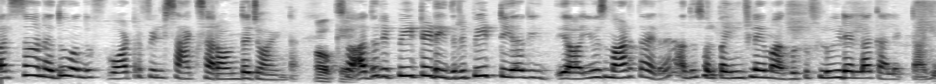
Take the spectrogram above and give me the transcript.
ಬರ್ಸಾ ಅನ್ನೋದು ಒಂದು water filled sacs around the joint so ಅದು ರಿಪೀಟೆಡ್ ಇದು ರಿಪೀಟ್ ಯೂಸ್ ಮಾಡ್ತಾ ಇದ್ರೆ ಅದು ಸ್ವಲ್ಪ ಇನ್ಫ್ಲೇಮ್ ಆಗ್ಬಿಟ್ಟು ಫ್ಲೂಯಿಡ್ ಎಲ್ಲ ಕಲೆಕ್ಟ್ ಆಗಿ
